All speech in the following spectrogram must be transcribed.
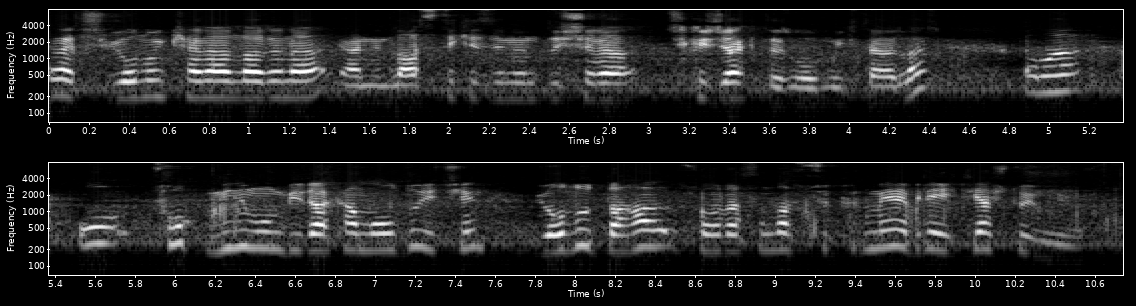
Evet, yolun kenarlarına yani lastik izinin dışına çıkacaktır o miktarlar. Ama o çok minimum bir rakam olduğu için yolu daha sonrasında süpürmeye bile ihtiyaç duymuyoruz.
